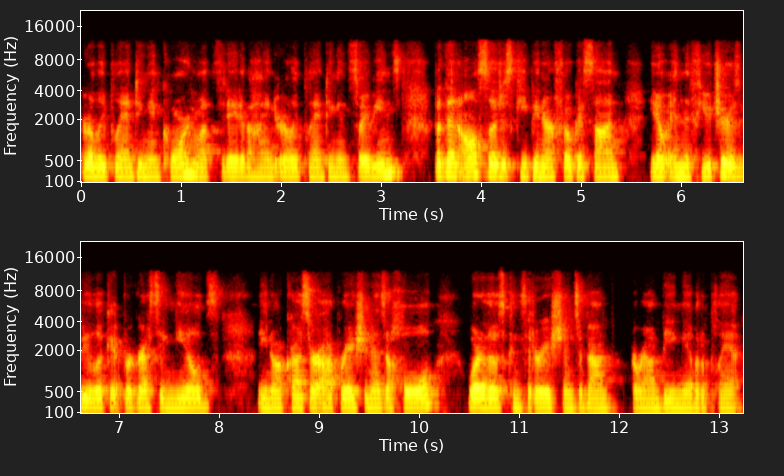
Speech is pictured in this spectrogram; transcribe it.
early planting in corn? What's the data behind early planting in soybeans? But then also just keeping our focus on, you know, in the future as we look at progressing yields, you know, across our operation as a whole, what are those considerations around around being able to plant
